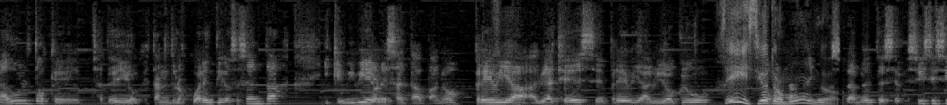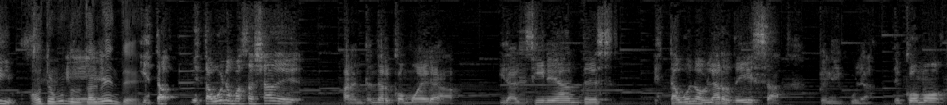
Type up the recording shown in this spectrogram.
adultos que, ya te digo, que están entre los 40 y los 60 y que vivieron esa etapa, ¿no? Previa al VHS, previa al videoclub. Sí, sí, otro mundo. sí, sí, sí. Otro mundo eh, totalmente. Y está, está bueno más allá de, para entender cómo era ir al cine antes, está bueno hablar de esa película, de cómo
